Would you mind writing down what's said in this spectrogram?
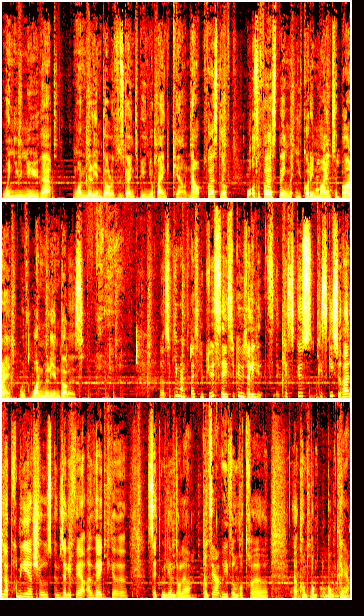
when you knew that $1 million was going to be in your bank account? Now, first off, what was the first thing that you've got in mind to buy with $1 million? Alors, ce qui m'intéresse le plus, c'est ce que vous allez, qu'est-ce que, qu'est-ce qui sera la première chose que vous allez faire avec euh, 7 millions de dollars quand ça arrive dans votre euh, euh, compte ban- bancaire?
